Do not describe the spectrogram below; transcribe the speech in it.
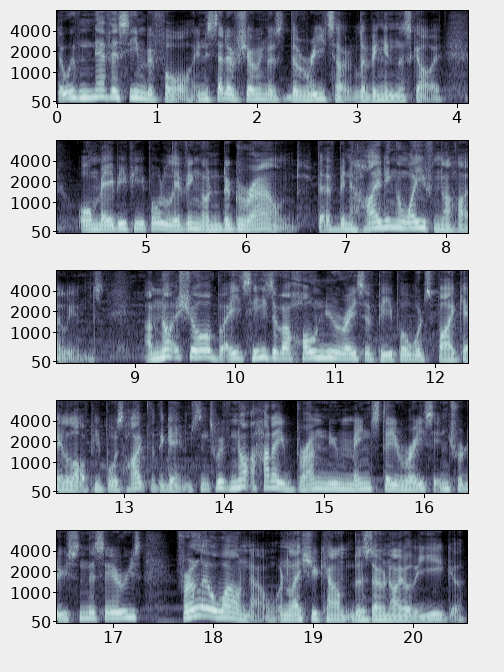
that we've never seen before, instead of showing us the Rito living in the sky. Or maybe people living underground that have been hiding away from the Hylians. I'm not sure, but a tease of a whole new race of people would spike a lot of people's hype for the game, since we've not had a brand new mainstay race introduced in the series for a little while now, unless you count the Zonai or the Yiga.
